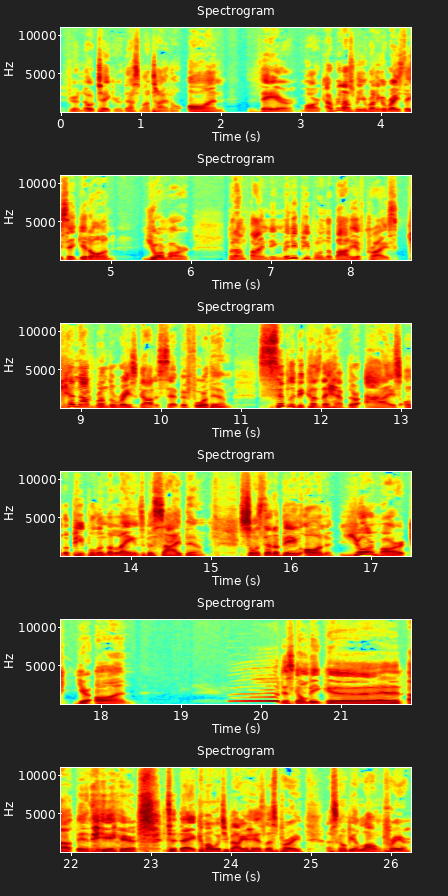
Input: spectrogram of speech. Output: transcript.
If you're a note taker, that's my title On Their Mark. I realize when you're running a race, they say get on your mark. But I'm finding many people in the body of Christ cannot run the race God has set before them simply because they have their eyes on the people in the lanes beside them. So instead of being on your mark, you're on this is going to be good up in here today. Come on, would you bow your heads? Let's pray. It's going to be a long prayer,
